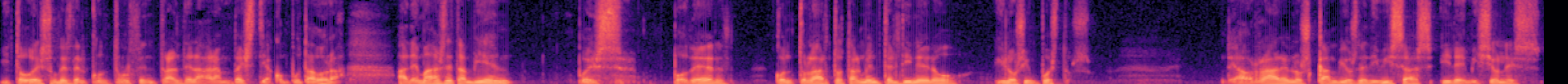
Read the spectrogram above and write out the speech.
Y todo eso desde el control central de la gran bestia computadora. Además de también, pues, poder controlar totalmente el dinero y los impuestos de ahorrar en los cambios de divisas y de emisiones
